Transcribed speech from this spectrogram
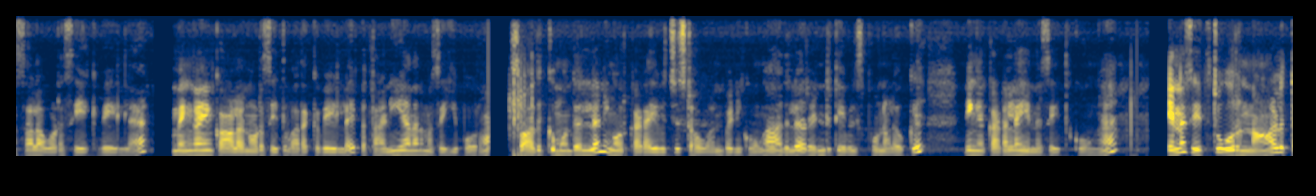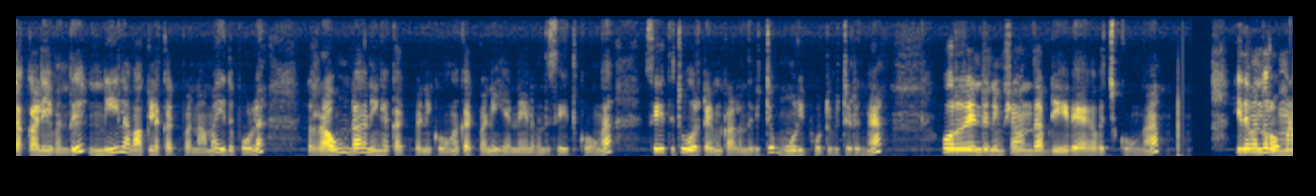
மசாலாவோட சேர்க்கவே இல்லை. வெங்காயம் காளானோட சேர்த்து வதக்கவே இல்லை. இப்போ தனியாக தான் நம்ம செய்ய போகிறோம் ஸோ அதுக்கு முதல்ல நீங்கள் ஒரு கடாய் வச்சு ஸ்டவ் ஆன் பண்ணிக்கோங்க. அதில் ரெண்டு டேபிள் ஸ்பூன் அளவுக்கு நீங்கள் கடலை எண்ணெய் சேர்த்துக்கோங்க. எண்ணெய் சேர்த்துட்டு ஒரு நாலு தக்காளியை வந்து நீல வாக்கில் கட் பண்ணாமல் இது போல் ரவுண்டாக நீங்கள் கட் பண்ணிக்கோங்க. கட் பண்ணி எண்ணெயில் வந்து சேர்த்துக்கோங்க. சேர்த்துட்டு ஒரு டைம் கலந்து விட்டு மூடி போட்டு விட்டுடுங்க. ஒரு ரெண்டு நிமிஷம் வந்து அப்படியே வேக வச்சுக்கோங்க. இதை வந்து ரொம்ப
